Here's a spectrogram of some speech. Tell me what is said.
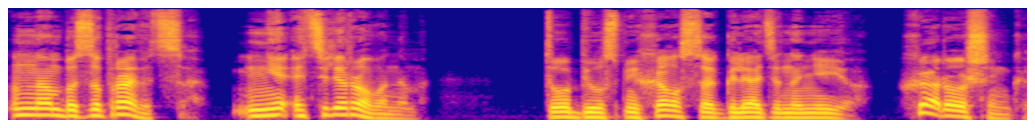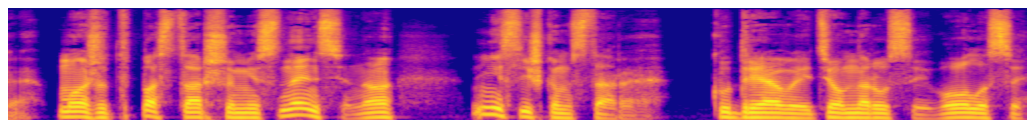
нам бы заправиться. Не этилированным». Тоби усмехался, глядя на нее. Хорошенькая, может, постарше мисс Нэнси, но не слишком старая. Кудрявые темно-русые волосы,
